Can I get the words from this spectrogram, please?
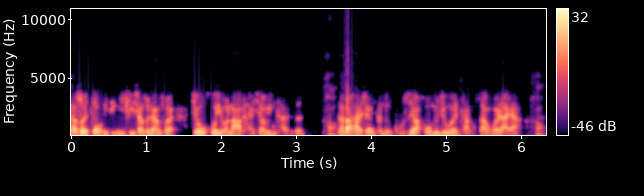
那所以这种一定预期销售量出来，就会有拉抬效应产生。好，那拉抬效应可能股市要后面就会涨涨回来啊。好，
